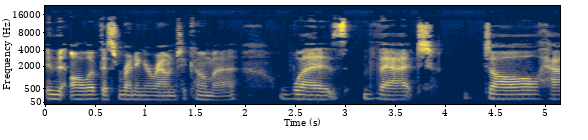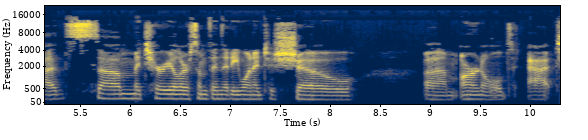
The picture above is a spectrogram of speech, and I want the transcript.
in all of this running around Tacoma was that Dahl had some material or something that he wanted to show um, Arnold at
